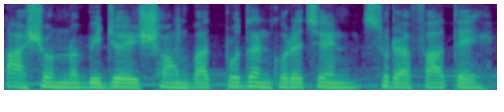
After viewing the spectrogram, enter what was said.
আসন্ন বিজয়ী সংবাদ প্রদান করেছেন সুরা ফাতেহ।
